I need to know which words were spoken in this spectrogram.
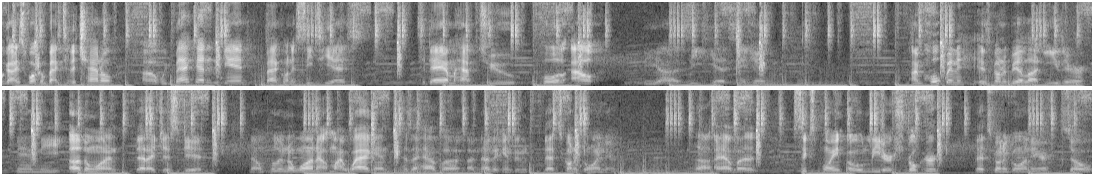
guys, welcome back to the channel. Uh, we back at it again, back on the CTS. Today I'm gonna have to pull out the uh, CTS engine. I'm hoping it's gonna be a lot easier than the other one that I just did. Now I'm pulling the one out my wagon because I have uh, another engine that's gonna go in there. Uh, I have a 6.0 liter stroker that's gonna go in there. So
